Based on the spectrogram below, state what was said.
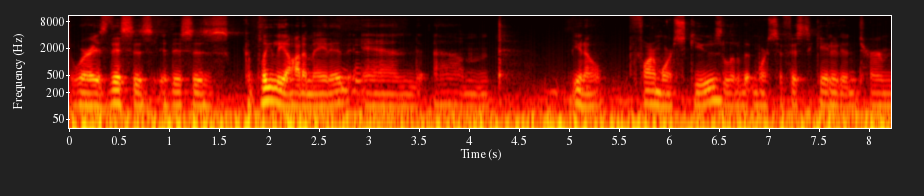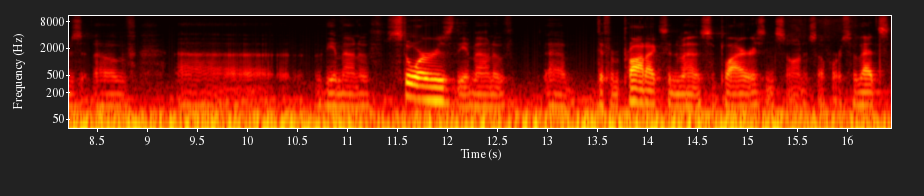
Whereas this is this is completely automated mm-hmm. and um, you know far more SKUs, a little bit more sophisticated in terms of uh, the amount of stores, the amount of uh, different products, and the amount of suppliers, and so on and so forth. So that's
